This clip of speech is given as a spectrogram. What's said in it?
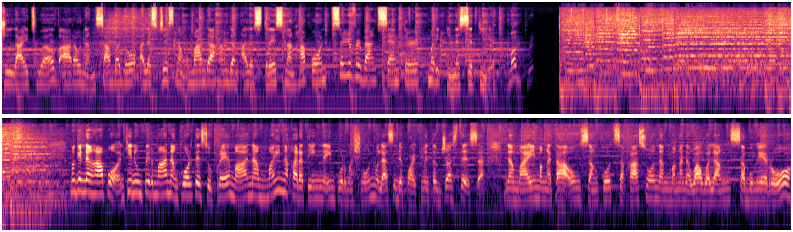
July 12, araw ng Sabado, alas 10 ng umaga hanggang alas 3 ng hapon sa Riverbank Center, Marikina City. Mag Magandang hapon. Kinumpirma ng Korte Suprema na may nakarating na impormasyon mula sa Department of Justice na may mga taong sangkot sa kaso ng mga nawawalang sabungero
